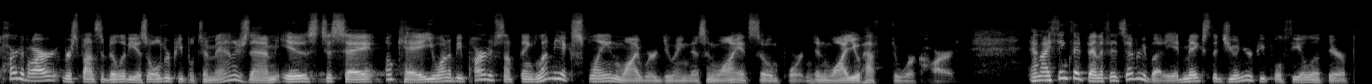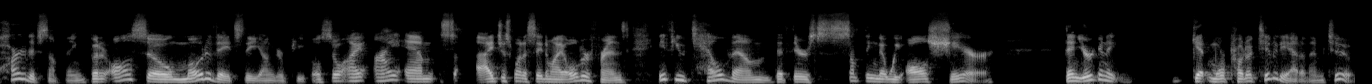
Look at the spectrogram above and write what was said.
part of our responsibility as older people to manage them is to say, okay, you want to be part of something. Let me explain why we're doing this and why it's so important and why you have to work hard. And I think that benefits everybody. It makes the junior people feel that they're a part of something, but it also motivates the younger people. So I, I am, I just want to say to my older friends, if you tell them that there's something that we all share, then you're going to get more productivity out of them too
